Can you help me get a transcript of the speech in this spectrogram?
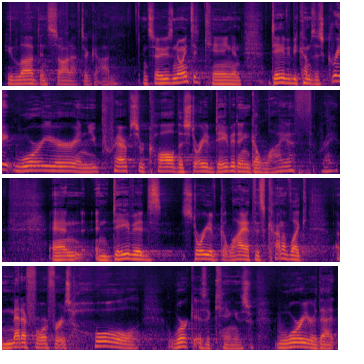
He loved and sought after God. And so he was anointed king, and David becomes this great warrior. And you perhaps recall the story of David and Goliath, right? And, and David's story of Goliath is kind of like a metaphor for his whole work as a king, this warrior that,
